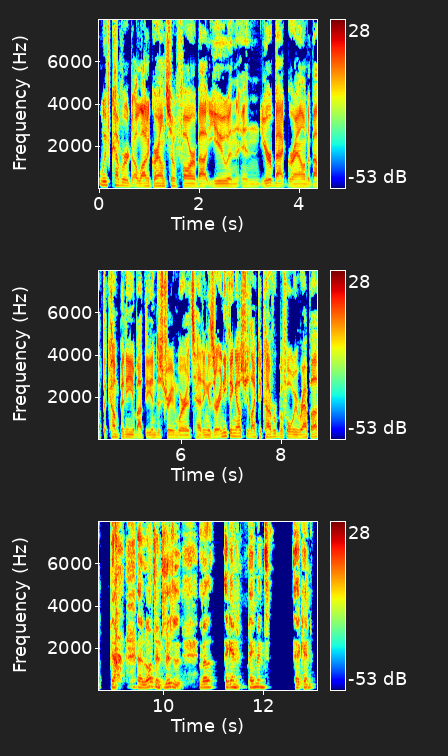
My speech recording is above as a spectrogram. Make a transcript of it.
We've covered a lot of ground so far about you and, and your background, about the company, about the industry and where it's heading. Is there anything else you'd like to cover before we wrap up? Yeah, a lot and little. Well, again, payment uh, can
